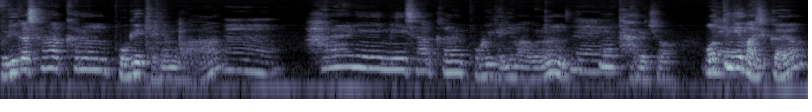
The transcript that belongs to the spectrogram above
우리가 생각하는 복의 개념과 음, 하나님이 생각하는 복의 개념하고는 네. 다르죠. 어떤 네. 게 맞을까요?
